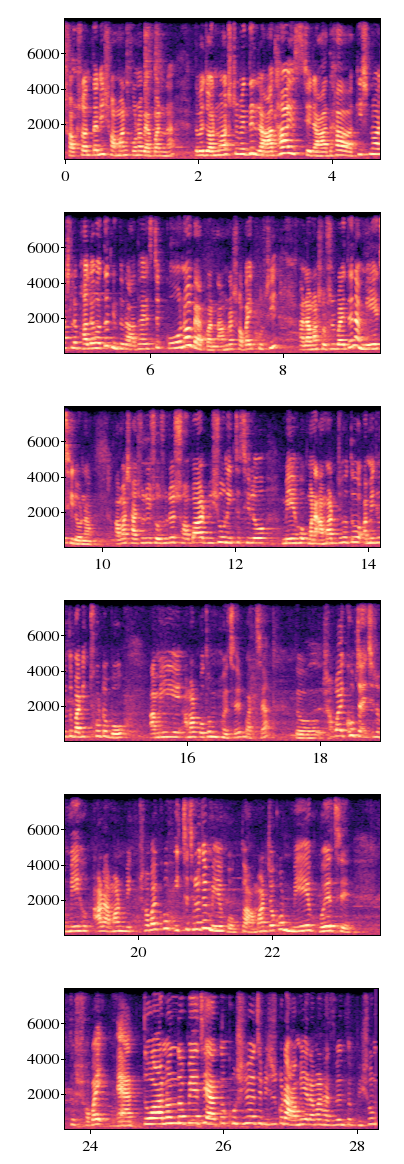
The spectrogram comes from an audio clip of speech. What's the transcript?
সব সন্তানই সমান, কোনো ব্যাপার না। তবে জন্মাষ্টমীর দিন রাধা এসছে, রাধা। কৃষ্ণ আসলে ভালো হতো, কিন্তু রাধা এসছে কোনো ব্যাপার না। আমরা সবাই খুশি। আর আমার শ্বশুর বাড়িতে না মেয়ে ছিল না। আমার শাশুড়ি, শ্বশুরের সবার ভীষণ ইচ্ছে ছিল মেয়ে হোক। মানে আমার যেহেতু, আমি যেহেতু বাড়ির ছোট বউ, আমি, আমার প্রথম হয়েছে বাচ্চা। তো সবাই খুব চাইছিল মেয়ে হোক। আর আমার সবাই খুব ইচ্ছে ছিল যে মেয়ে হোক। তো আমার যখন মেয়ে হয়েছে তো সবাই এত আনন্দ পেয়েছে, এত খুশি হয়েছে। বিশেষ করে আমি আর আমার হাজব্যান্ড তো ভীষণ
